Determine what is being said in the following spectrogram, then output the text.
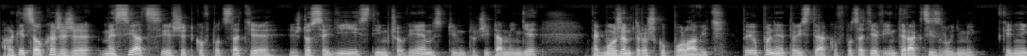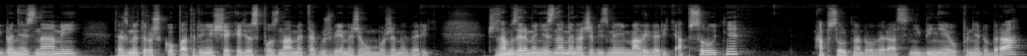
Ale keď sa ukáže, že mesiac je všetko v podstate, že to sedí s tým, čo viem, s tým, čo čítam inde, tak môžem trošku polaviť. To je úplne to isté ako v podstate v interakcii s ľuďmi. Keď niekto neznámy, tak sme trošku opatrnejšie, keď ho spoznáme, tak už vieme, že mu môžeme veriť. Čo samozrejme neznamená, že by sme im mali veriť absolútne. Absolútna dôvera asi nikdy nie je úplne dobrá,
